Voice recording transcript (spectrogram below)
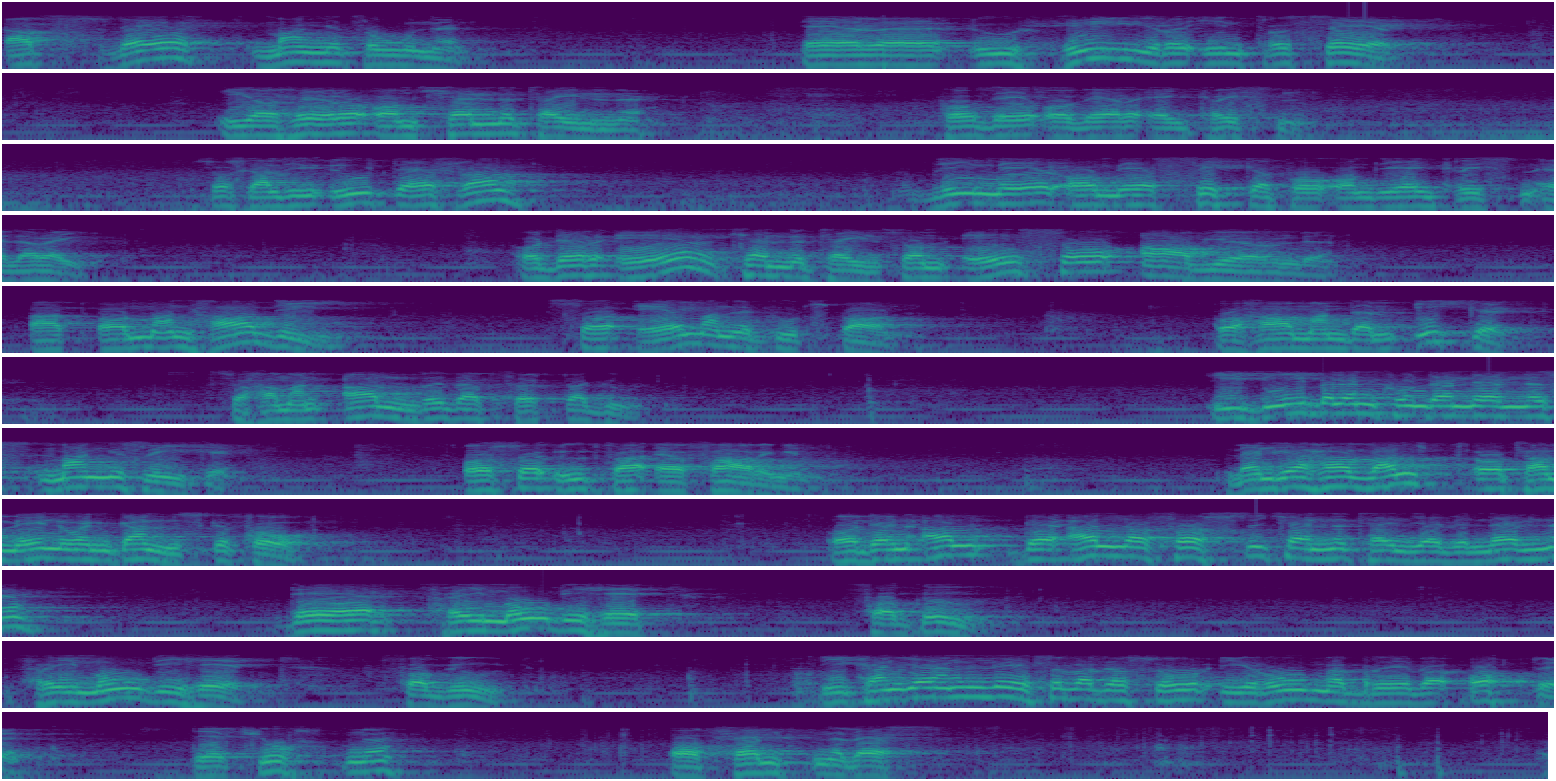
at svært mange troende er uh, uhyre interessert i å høre om kjennetegnene på det å være en kristen. Så skal de ut derfra bli mer og mer sikre på om de er en kristen eller ei. Og det er kjennetegn som er så avgjørende at om man har de, så er man et Guds barn. Og har man dem ikke, så har man aldri vært født av Gud. I Bibelen kunne det nevnes mange slike, også ut fra erfaringen. Men jeg har valgt å ta med noen ganske få. Og all, det aller første kjennetegn jeg vil nevne, det er frimodighet for Gud. Frimodighet for Gud. Vi kan gjerne lese hva det står i Romerbrevet 8, det 14. og 15. vers.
